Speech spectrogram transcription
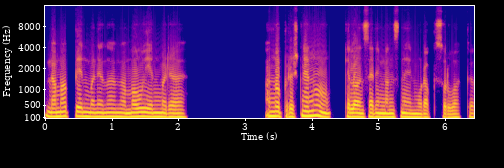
ನಮ್ಮಪ್ಪ ಏನ್ ಮಾಡ್ಯಾನ ನಮ್ಮವ್ ಏನ್ ಮಾಡ್ಯಾಳ ಅನ್ನೋ ಪ್ರಶ್ನೆನೂ ಕೆಲವೊಂದ್ಸರಿ ಮನಸ್ಸಿನ ಮೂಡಕ್ ಶುರುವಾಗ್ತವ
